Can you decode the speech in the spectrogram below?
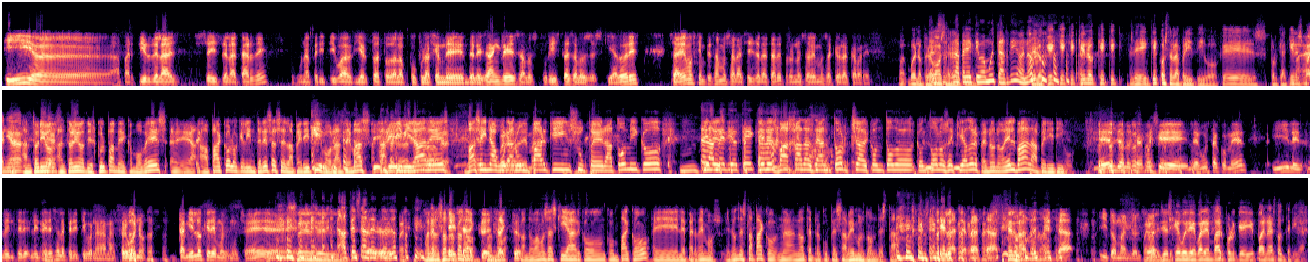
Y eh, a partir de las 6 de la tarde, un aperitivo abierto a toda la población de, de Les Angles, a los turistas, a los esquiadores. Sabemos que empezamos a las 6 de la tarde, pero no sabemos a qué hora acabaremos. Bu- Bueno, pero Pero vamos es a ver. un aperitivo muy tardío, ¿no? Pero ¿qué, qué, qué, qué no- qué- qué- de- ¿en qué consta el aperitivo? ¿Qué es? Porque aquí en España... Eh, Antonio, es- Antonio, discúlpame, como ves, eh, a Paco lo que le interesa es el aperitivo. Las demás Sí, sí, actividades, no, no, vas a inaugurar Bueno, un parking superatómico, mm, En la medioteca. tienes bajadas de antorchas con todo, con todos los esquiadores, pero no, no, él va al aperitivo. Él ya lo sabemos que le gusta comer y le, interesa el aperitivo nada más. Pero bueno, también lo queremos mucho, ¿eh? A pesar de todo. Bueno, nosotros cuando, vamos a esquiar con, con Paco, eh, le perdemos. ¿Dónde está Paco? No, te preocupes, sabemos dónde está. en la terraza, en la terraza y tomando el sol. yo es que voy de bar en bar porque ir para nada es tontería.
